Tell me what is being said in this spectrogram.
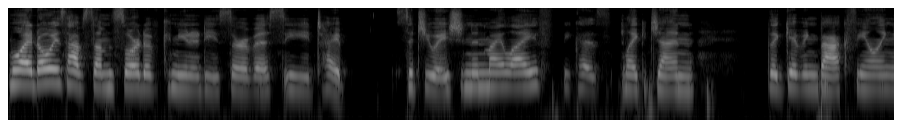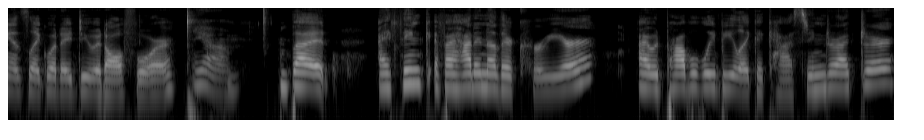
Well, I'd always have some sort of community service type situation in my life because, like Jen, the giving back feeling is like what I do it all for. Yeah. But I think if I had another career, I would probably be like a casting director.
